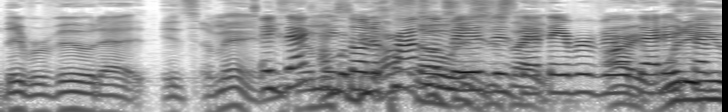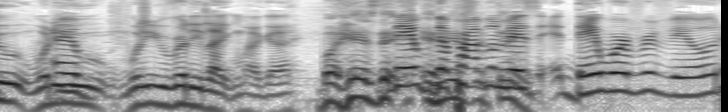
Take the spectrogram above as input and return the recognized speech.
they reveal that it's a man. Exactly. So the honest. problem So is, it's just is that they revealed all right, that what it's do some- you what do you what do you really like, my guy? But here's the They, the problem thing. is they were revealed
